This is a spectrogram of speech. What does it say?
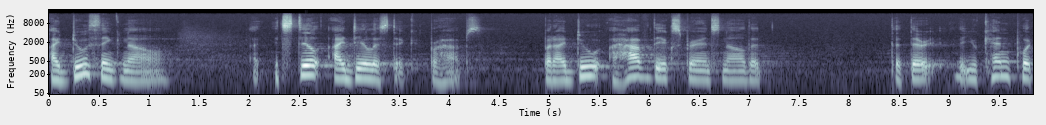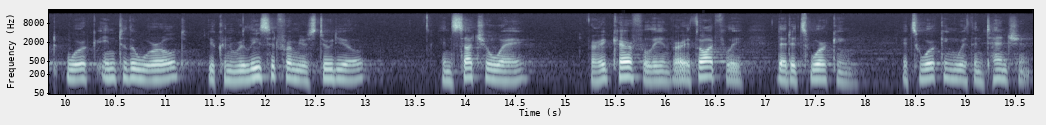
I do think now. Uh, it's still idealistic, perhaps, but I do. I have the experience now that that there that you can put work into the world. You can release it from your studio in such a way very carefully and very thoughtfully that it's working. It's working with intention.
